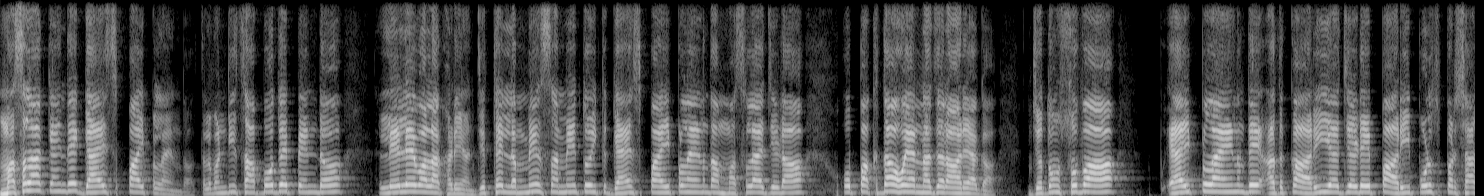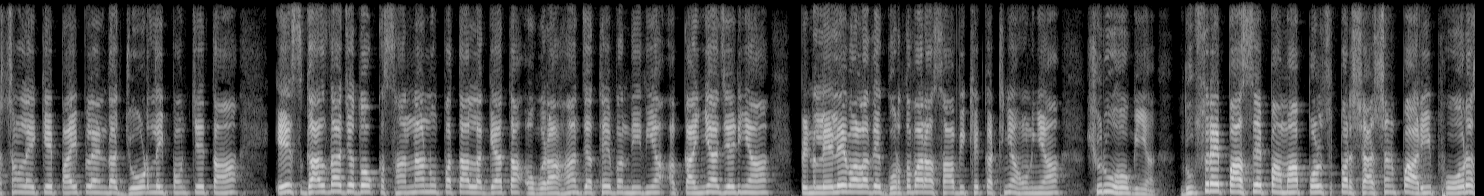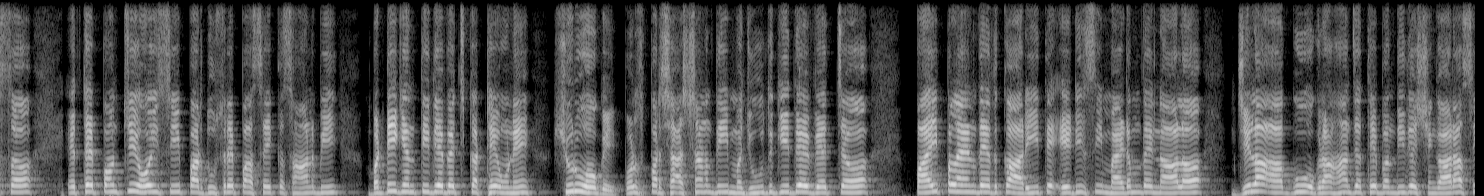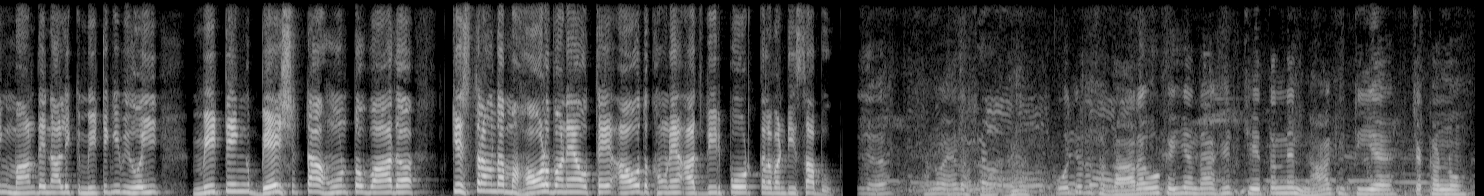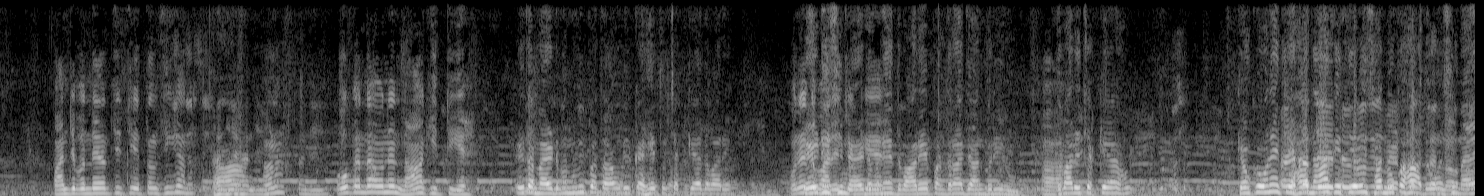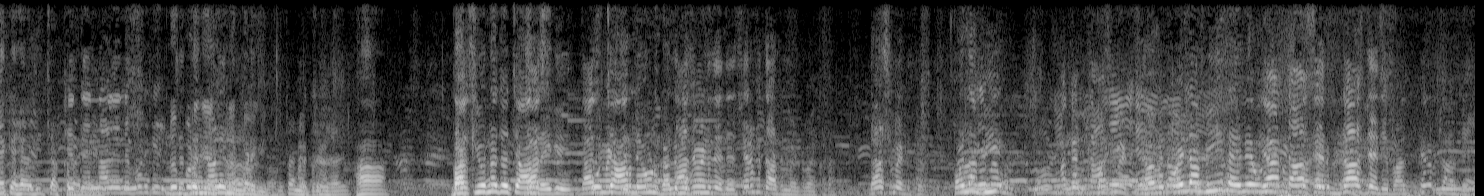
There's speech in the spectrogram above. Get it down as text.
ਮਸਲਾ ਕਹਿੰਦੇ gas pipeline ਦਾ। ਤਲਵੰਡੀ ਸਾਬੋ ਦੇ ਪਿੰਡ ਲੇਲੇਵਾਲਾ ਖੜੇ ਹਾਂ ਜਿੱਥੇ ਲੰਮੇ ਸਮੇਂ ਤੋਂ ਇੱਕ ਗੈਸ ਪਾਈਪਲਾਈਨ ਦਾ ਮਸਲਾ ਹੈ ਜਿਹੜਾ ਉਹ ਪਖਦਾ ਹੋਇਆ ਨਜ਼ਰ ਆ ਰਿਹਾਗਾ। ਜਦੋਂ ਸਵੇਰ ਪਾਈਪਲਾਈਨ ਦੇ ਅਧਿਕਾਰੀ ਆ ਜਿਹੜੇ ਭਾਰੀ ਪੁਲਿਸ ਪ੍ਰਸ਼ਾਸਨ ਲੈ ਕੇ ਪਾਈਪਲਾਈਨ ਦਾ ਜੋੜ ਲਈ ਪਹੁੰਚੇ ਤਾਂ ਇਸ ਗੱਲ ਦਾ ਜਦੋਂ ਕਿਸਾਨਾਂ ਨੂੰ ਪਤਾ ਲੱਗਿਆ ਤਾਂ ਉਗਰਾਹਾਂ ਜਥੇਬੰਦੀ ਦੀਆਂ ਇਕਾਈਆਂ ਜਿਹੜੀਆਂ ਪਿੰਡ ਲੇਲੇਵਾਲਾ ਦੇ ਗੁਰਦੁਆਰਾ ਸਾਹਿਬ ਵਿਖੇ ਇਕੱਠੀਆਂ ਹੋਣੀਆਂ ਸ਼ੁਰੂ ਹੋ ਗਈਆਂ। ਦੂਸਰੇ ਪਾਸੇ ਭਾਵਾਂ ਪੁਲਿਸ ਪ੍ਰਸ਼ਾਸਨ ਭਾਰੀ ਫੋਰਸ ਇੱਥੇ ਪਹੁੰਚੀ ਹੋਈ ਸੀ, ਪਰ ਦੂਸਰੇ ਪਾਸੇ ਕਿਸਾਨ ਵੀ ਵੱਡੀ ਗਿਣਤੀ ਦੇ ਵਿੱਚ ਇਕੱਠੇ ਹੋਣੇ ਸ਼ੁਰੂ ਹੋ ਗਏ। ਪੁਲਿਸ ਪ੍ਰਸ਼ਾਸਨ ਦੀ ਮੌਜੂਦਗੀ ਦੇ ਵਿੱਚ ਪਾਈਪਲਾਈਨ ਦੇ ਅਧਿਕਾਰੀ ਤੇ ਏਡੀਸੀ ਮੈਡਮ ਦੇ ਨਾਲ ਜ਼ਿਲ੍ਹਾ ਆਗੂ ਉਗਰਾਹਾਂ ਜਥੇਬੰਦੀ ਦੇ ਸ਼ਿੰਗਾਰਾ ਸਿੰਘ ਮਾਨ ਦੇ ਨਾਲ ਇੱਕ ਮੀਟਿੰਗ ਵੀ ਹੋਈ। ਮੀਟਿੰਗ ਬੇਸ਼ਟਾ ਹੋਣ ਤੋਂ ਬਾਅਦ ਕਿਸ ਤਰ੍ਹਾਂ ਦਾ ਮਾਹੌਲ ਬਣਿਆ ਉੱਥੇ? ਆਓ ਦਿਖਾਉਣੇ ਅੱਜ ਦੀ ਰਿਪੋਰਟ ਤਲਵੰਡੀ ਸਾਬੂ। ਸਾਨੂੰ ਐ ਦੱਸੋ ਉਹ ਜਿਹੜਾ ਸਰਦਾਰ ਆ ਉਹ ਕਹੀ ਜਾਂਦਾ ਕਿ ਚੇਤਨ ਨੇ ਨਾ ਕੀਤੀ ਹੈ ਚੱਕਣ ਨੂੰ। ਪੰਜ ਬੰਦਿਆਂ 'ਚ ਚੇਤਨ ਸੀਗਾ। ਹਾਂ ਉਹ ਕਹਿੰਦਾ ਉਹਨੇ ਨਾ ਕੀਤੀ ਹੈ। ਇਹ ਤਾਂ ਮੈਡਮ ਨੂੰ ਵੀ ਪਤਾ ਉਹਦੇ ਕਹੇ ਤੋਂ ਚੱਕਿਆ ਦੁਬਾਰੇ। ਉਹਨੇ ਦੁਬਾਰੇ ਮੈਡਮ। ਨੇ ਦੁਬਾਰੇ 15 ਜਨਵਰੀ ਨੂੰ। ਦੁਬਾਰੇ ਚੱਕਿਆ ਉਹ। ਕਿਉਂਕਿ ਉਹਨੇ ਕਿਹਾ ਨਾ ਕੀਤੀ ਵੀ ਸਾਨੂੰ ਕਹਾ ਦਿਓ ਅਸੀਂ ਮੈਂ ਕਿਹਾ ਵੀ ਚੱਕ ਲੈ ਨਾਲੇ ਨਿਬੜ ਗਏ ਨਿਬੜ ਨਾਲੇ ਨਿਬੜ ਗਈ ਹਾਂ ਬਾਕੀ ਉਹਨਾਂ ਚੋਂ ਚਾਰ ਰਹਿ ਗਏ। ਉਹ ਚਾਰ ਲਿਆਉਣ ਗੱਲ 10 ਮਿੰਟ ਦੇ ਦੇ ਸਿਰਫ 10 ਮਿੰਟ ਮੈਂ ਖੜਾ। 10 ਮਿੰਟ ਤੇ ਪਹਿਲਾਂ 20 ਮਗਰ 10 ਮਿੰਟ। ਪਹਿਲਾਂ 20 ਲੈ ਯਾਰ 10 10 ਦੇ ਦੇ ਬਸ। ਸਿਰਫ 10 ਦੇ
